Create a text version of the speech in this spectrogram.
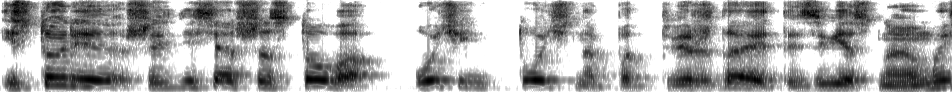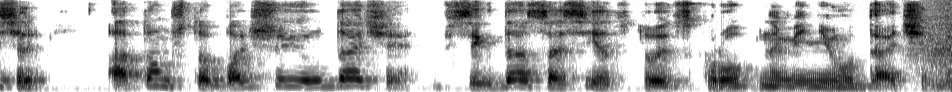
История 66-го очень точно подтверждает известную мысль о том, что большие удачи всегда соседствуют с крупными неудачами.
